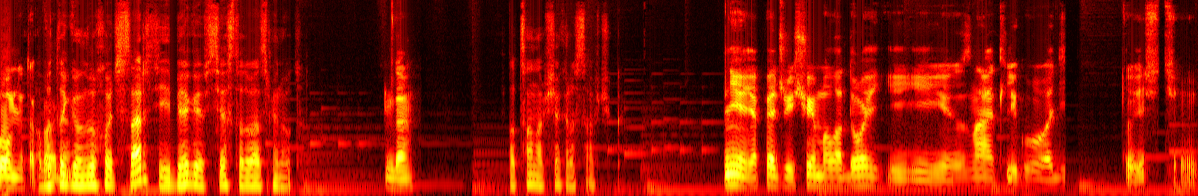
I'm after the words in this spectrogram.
Помню такое, а в итоге да. он выходит в старте и бегает все 120 минут. Да. Пацан вообще красавчик. Не, и опять же, еще и молодой, и, и знает Лигу 1. То есть э,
